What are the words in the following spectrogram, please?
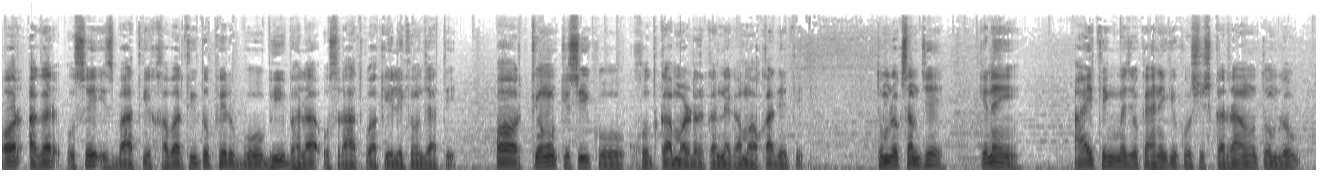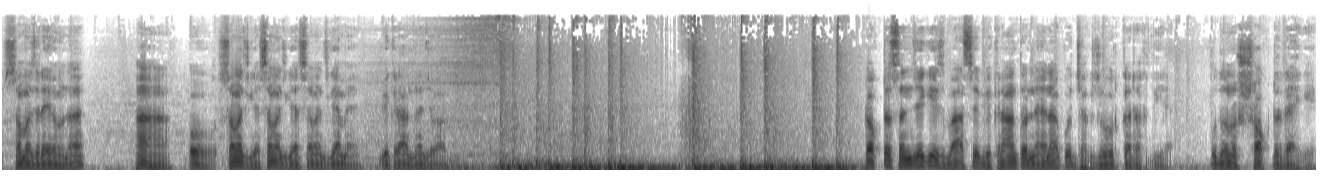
और अगर उसे इस बात की खबर थी तो फिर वो भी भला उस रात को अकेले क्यों जाती? और क्यों किसी को खुद का मर्डर करने का मौका देती? तुम लोग समझे कि नहीं? आई थिंक मैं जो कहने की कोशिश कर रहा हूँ, तुम लोग समझ रहे हो ना? हाँ हाँ ओ समझ गया समझ गया समझ गया मैं। विक्रांत ने जवाब दिया। डॉक्टर संजय की इस बात से विक्रांत और नैना को झकझोर कर रख दिया। वो दोनों शॉक्ड रह गए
